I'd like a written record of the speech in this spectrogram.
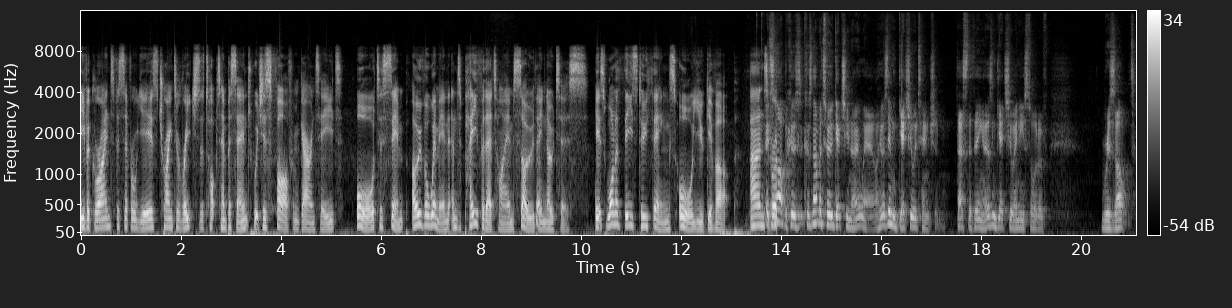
Either grinds for several years trying to reach the top 10%, which is far from guaranteed, or to simp over women and pay for their time so they notice. It's one of these two things, or you give up. And it's not because because number two gets you nowhere. Like, it doesn't even get you attention. That's the thing. It doesn't get you any sort of result.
